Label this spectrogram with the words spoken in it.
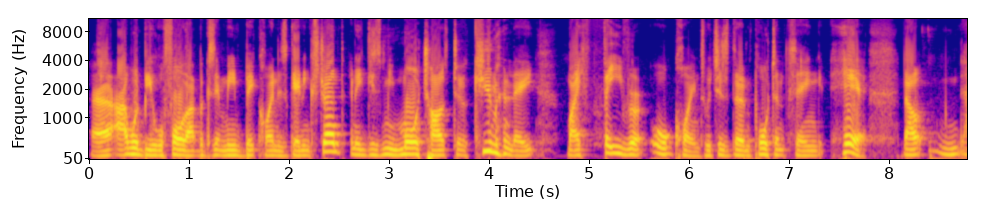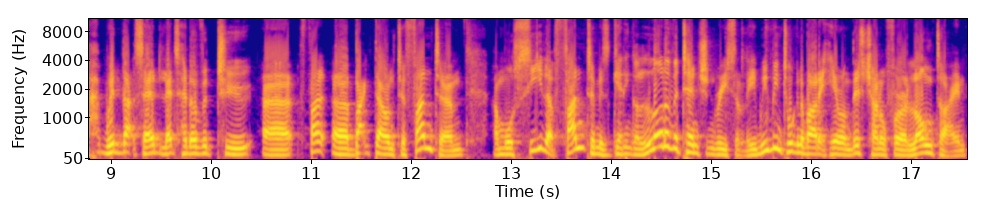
Uh, I would be all for that because it means Bitcoin is gaining strength and it gives me more chance to accumulate my favorite altcoins, which is the important thing here. Now, with that said, let's head over to uh, uh, back down to Fantom, and we'll see that Fantom is getting a lot of attention recently. We've been talking about it here on this channel for a long time,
